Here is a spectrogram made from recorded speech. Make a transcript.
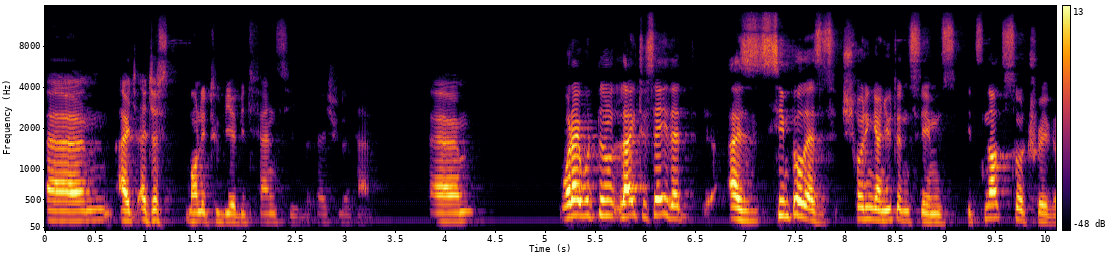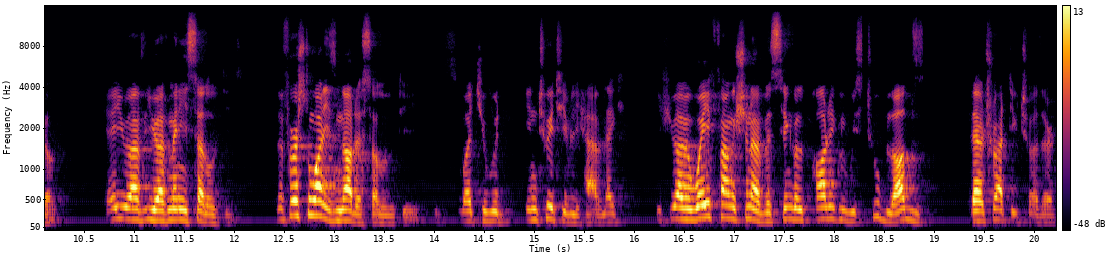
Um, I, I, just wanted to be a bit fancy, but I shouldn't have. Um, what I would like to say that as simple as Schrodinger-Newton seems, it's not so trivial. Okay, you have you have many subtleties. The first one is not a subtlety. It's what you would intuitively have. Like, if you have a wave function of a single particle with two blobs, they attract each other.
